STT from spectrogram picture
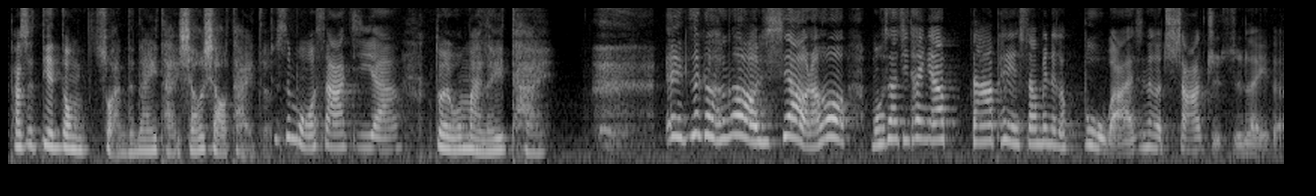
它是电动转的那一台小小台的，就是磨砂机啊。对，我买了一台。哎、欸，这个很好笑。然后磨砂机它应该要搭配上面那个布吧，还是那个砂纸之类的？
